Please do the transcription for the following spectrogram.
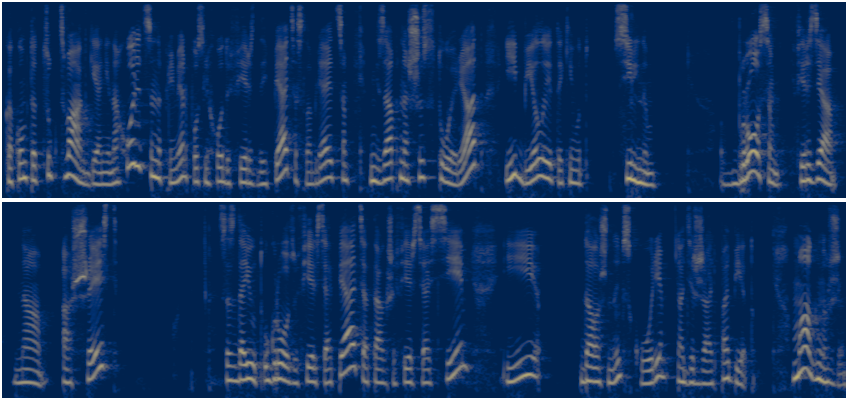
В каком-то цукцванге они находятся, например, после хода ферзь d5 ослабляется внезапно шестой ряд, и белые таким вот сильным вбросом ферзя на а6 создают угрозу ферзь а5, а также ферзь а7 и должны вскоре одержать победу. Магнус же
